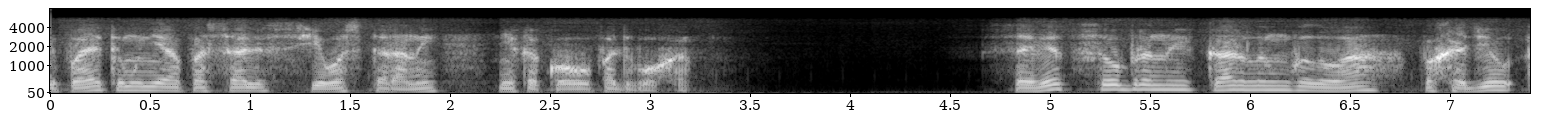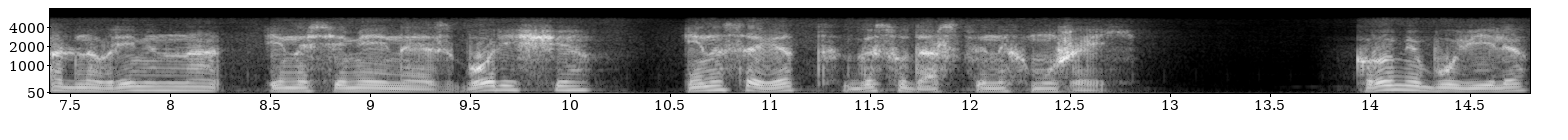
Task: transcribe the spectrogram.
и поэтому не опасались с его стороны никакого подвоха. Совет, собранный Карлом Валуа, походил одновременно и на семейное сборище, и на совет государственных мужей. Кроме Бувиля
